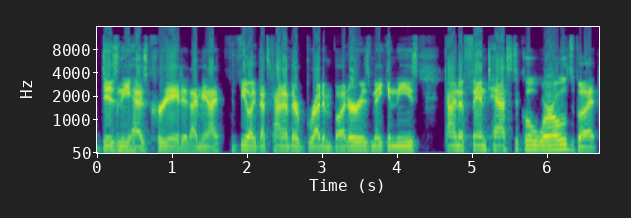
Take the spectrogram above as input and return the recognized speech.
Disney has created. I mean, I feel like that's kind of their bread and butter is making these kind of fantastical worlds, but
